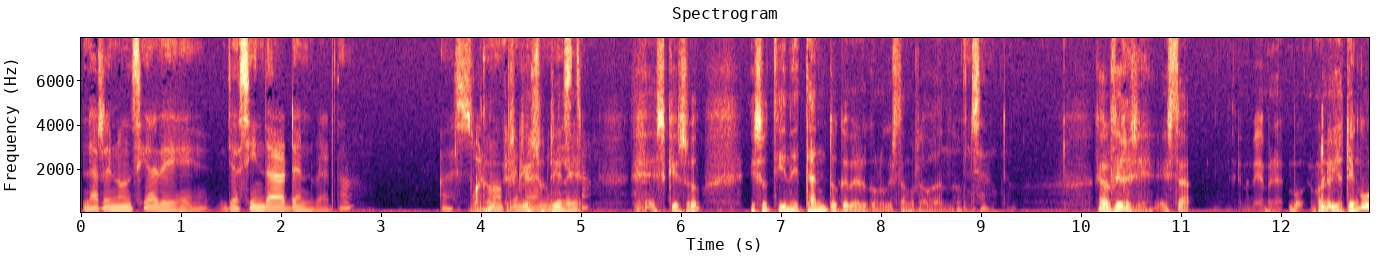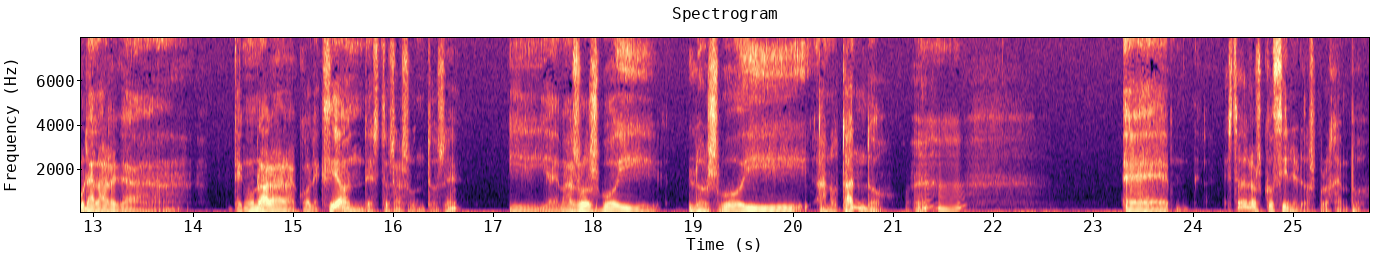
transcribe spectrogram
la renuncia de Jacinda Ardern, ¿verdad? Bueno, como es que eso tiene, es que eso, eso tiene tanto que ver con lo que estamos hablando. Exacto. Claro, fíjese, esta, bueno, yo tengo una larga, tengo una larga colección de estos asuntos, ¿eh? Y además los voy, los voy anotando. ¿eh? Eh, esto de los cocineros, por ejemplo,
